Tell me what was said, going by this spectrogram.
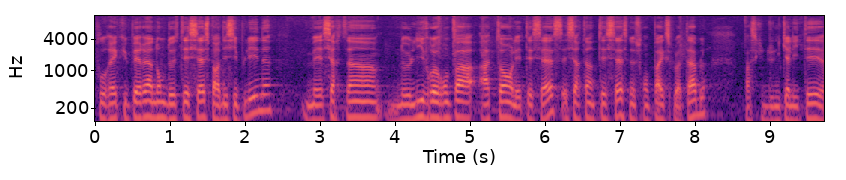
pour récupérer un nombre de TCS par discipline mais certains ne livreront pas à temps les TCS et certains TCS ne seront pas exploitables parce que d'une qualité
